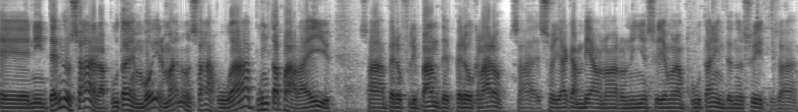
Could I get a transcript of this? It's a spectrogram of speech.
eh, Nintendo, o sea, la puta Game Boy, hermano O sea, jugar a punta para ellos. O sea, pero flipante, pero claro O sea, eso ya ha cambiado, ¿no? Ahora los niños se llevan una puta Nintendo Switch o sea,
